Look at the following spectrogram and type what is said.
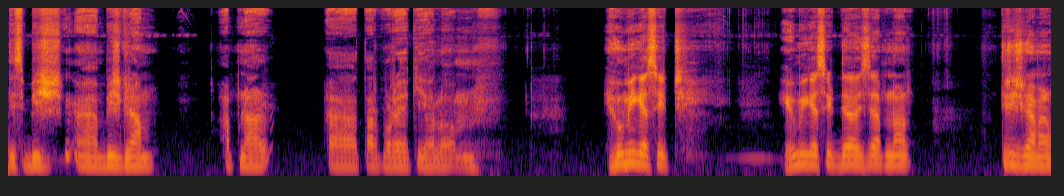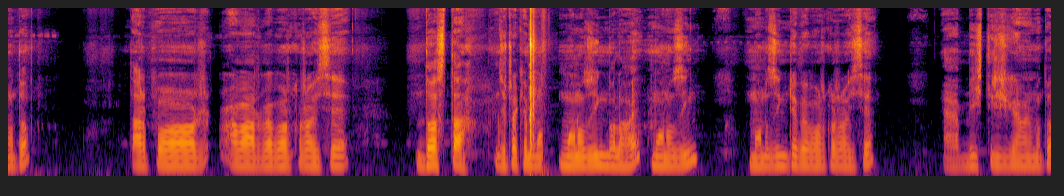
দিস বিশ বিশ গ্রাম। আপনার তারপরে কি হলো হিউমিক অ্যাসিড হিউমিক অ্যাসিড দেওয়া হয়েছে আপনার তিরিশ গ্রামের মতো। তারপর আবার ব্যবহার করা হয়েছে দস্তা, যেটাকে মনোজিং বলা হয়, মনোজিং, মনোজিংটা ব্যবহার করা হয়েছে বিশ তিরিশ গ্রামের মতো।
